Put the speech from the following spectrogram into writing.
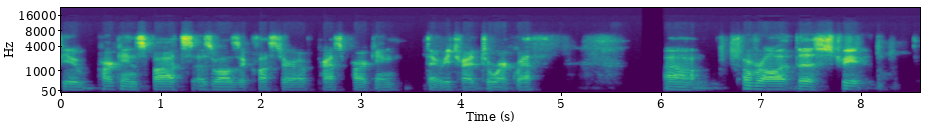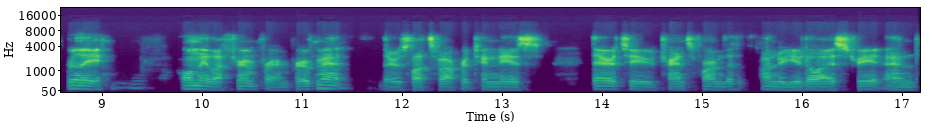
few parking spots as well as a cluster of press parking that we tried to work with. Um, overall, the street really only left room for improvement. There's lots of opportunities there to transform the underutilized street and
